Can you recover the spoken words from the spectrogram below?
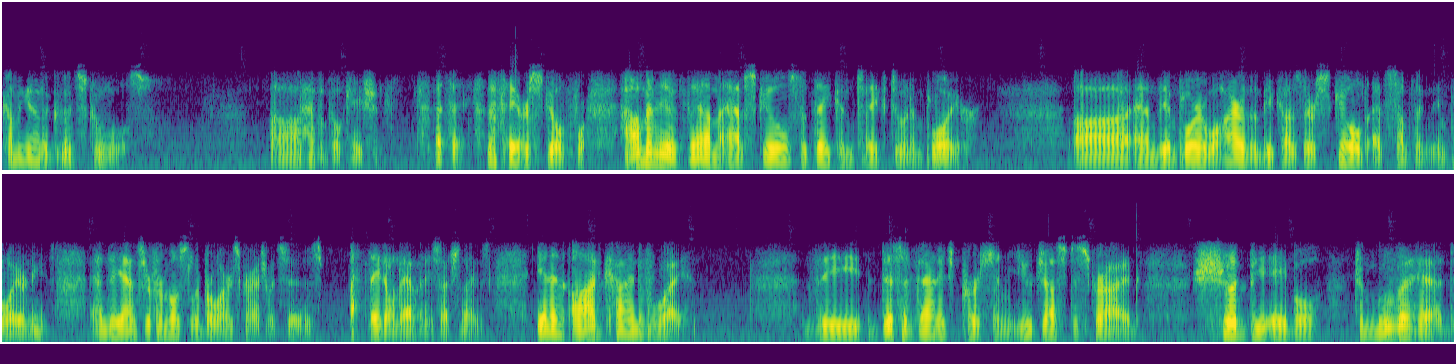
coming out of good schools uh, have a vocation? that they that they are skilled for. How many of them have skills that they can take to an employer? Uh, and the employer will hire them because they're skilled at something the employer needs. And the answer for most liberal arts graduates is they don't have any such things. In an odd kind of way, the disadvantaged person you just described should be able to move ahead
